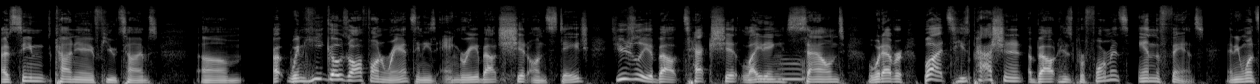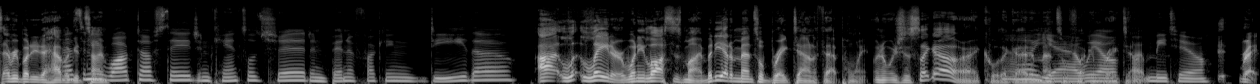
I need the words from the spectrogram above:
I've seen Kanye a few times. Um, uh, when he goes off on rants and he's angry about shit on stage, it's usually about tech shit, lighting, sound, whatever. But he's passionate about his performance and the fans, and he wants everybody to have a Hasn't good time. he walked off stage and canceled shit and been a fucking D though? Uh, l- later, when he lost his mind, but he had a mental breakdown at that point, when it was just like, oh, all right, cool, that guy had a Uh, mental yeah, fucking we all. breakdown. me too. Right.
